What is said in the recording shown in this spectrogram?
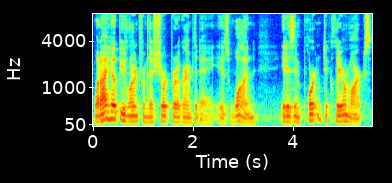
What I hope you learned from this short program today is one, it is important to clear marks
